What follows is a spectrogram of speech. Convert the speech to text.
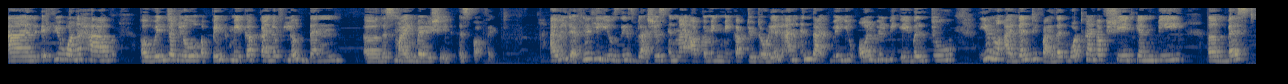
And if you want to have a winter glow a pink makeup kind of look then uh, the smile berry shade is perfect I will definitely use these blushes in my upcoming makeup tutorial and in that way you all will be able to you know identify that what kind of shade can be uh, best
